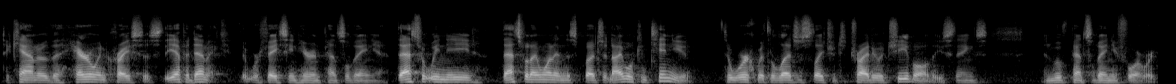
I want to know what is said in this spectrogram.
to counter the heroin crisis, the epidemic that we're facing here in Pennsylvania. That's what we need. That's what I want in this budget. And I will continue to work with the legislature to try to achieve all these things and move Pennsylvania forward.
